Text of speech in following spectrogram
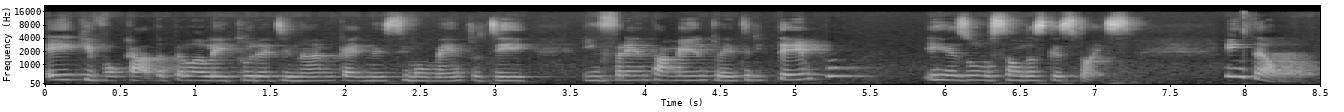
equivocada pela leitura dinâmica nesse momento de enfrentamento entre tempo e resolução das questões. Então,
